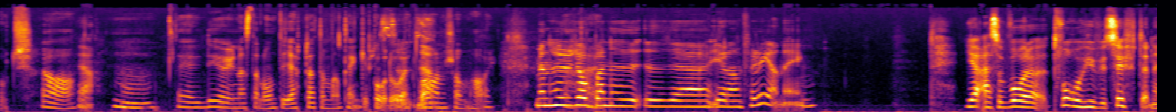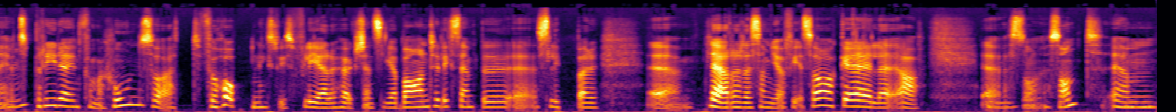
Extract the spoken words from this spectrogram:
ouch. Ja. ja. Mm. Det, det gör ju nästan ont i hjärtat när man tänker Precis, på då ett barn som har... Men hur jobbar ni i uh, er förening? Ja, alltså våra två huvudsyften är mm. att sprida information så att förhoppningsvis fler högkänsliga barn till exempel eh, slipper eh, lärare som gör fel saker eller ja, eh, mm. så, sånt. Um,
